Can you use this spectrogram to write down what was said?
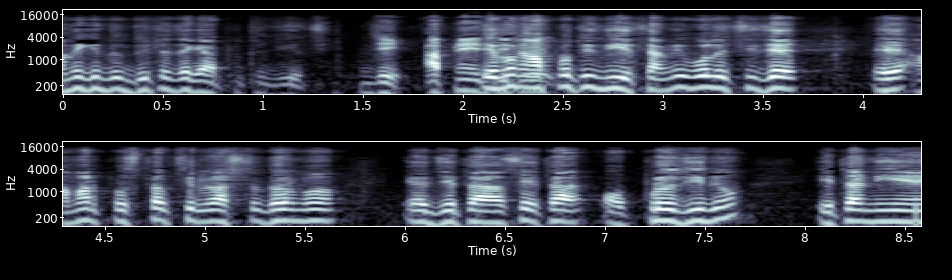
আমি কিন্তু দুইটা জায়গায় আপত্তি দিয়েছি। এবং আপত্তি দিয়েছে। আমি বলেছি যে আমার প্রস্তাব ছিল রাষ্ট্রধর্ম যেটা আছে এটা অপ্রয়োজনীয়। এটা নিয়ে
